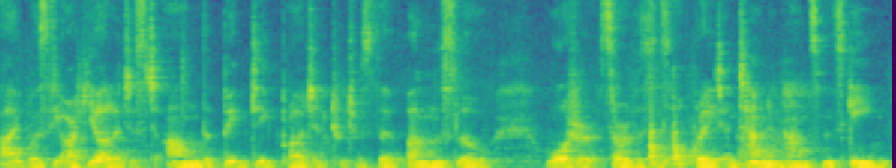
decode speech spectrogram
I was the archaeologist on the Big Dig project, which was the Ballinasloe Water Services Upgrade and Town Enhancement Scheme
